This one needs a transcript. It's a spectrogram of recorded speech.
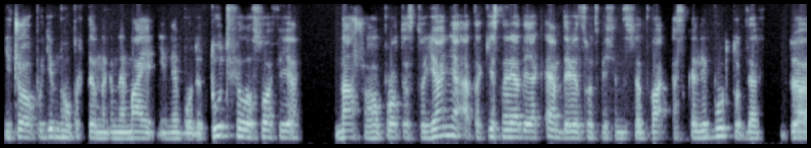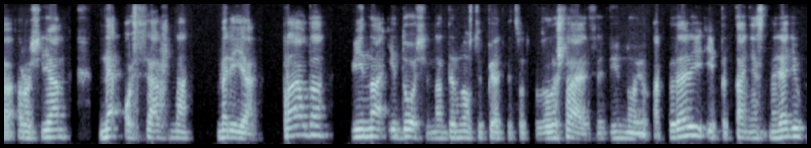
Нічого подібного противника немає і не буде. Тут філософія нашого протистояння. А такі снаряди, як М 982 Ескалібур, то для, для росіян неосяжна мрія. Правда, війна і досі на 95% залишається війною артилерії, і питання снарядів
